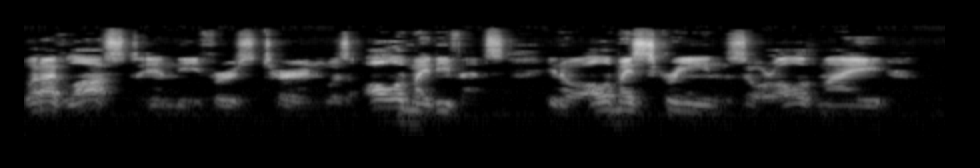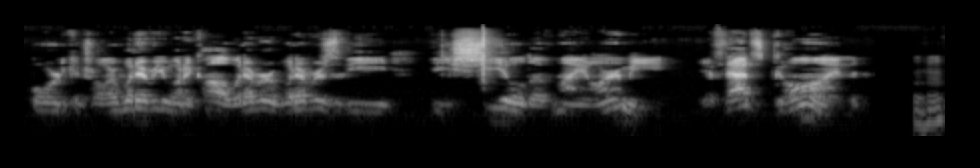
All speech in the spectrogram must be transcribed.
what I've lost in the first turn was all of my defense, you know, all of my screens or all of my board control or whatever you want to call it, whatever whatever's the the shield of my army, if that's gone, Mhm.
